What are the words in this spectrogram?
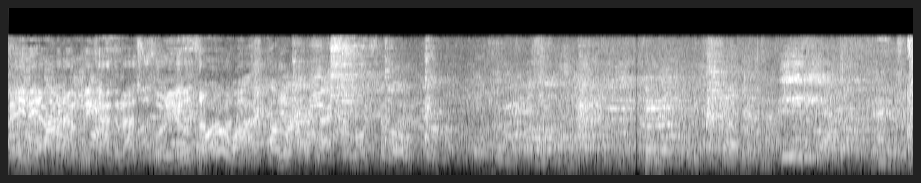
Maybe I'm gonna pick a glass for you. Or.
